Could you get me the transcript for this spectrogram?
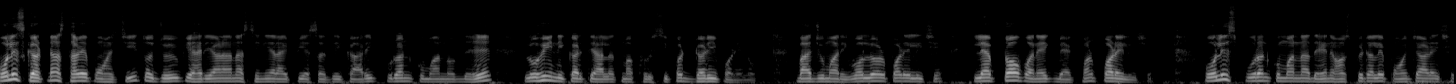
પોલીસ ઘટના સ્થળે પહોંચી તો જોયું કે હરિયાણાના સિનિયર આઈપીએસ અધિકારી પૂરનકુમારનો દેહ લોહી નીકળતી હાલતમાં ખુરશી પર ઢળી પડેલો. બાજુમાં રિવોલ્વર પડેલી છે લેપટોપ અને એક બેગ પણ પડેલી છે. પોલીસ પૂરનકુમારના દેહને હોસ્પિટલે પહોંચાડે છે.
